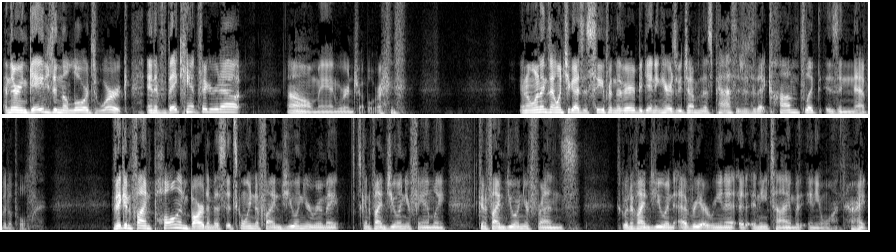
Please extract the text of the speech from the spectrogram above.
and they're engaged in the Lord's work, and if they can't figure it out, oh man, we're in trouble, right? And one of the things I want you guys to see from the very beginning here as we jump in this passage is that conflict is inevitable. If it can find Paul and Barnabas, it's going to find you and your roommate. It's going to find you and your family. It's going to find you and your friends. It's going to find you in every arena at any time with anyone, all right?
